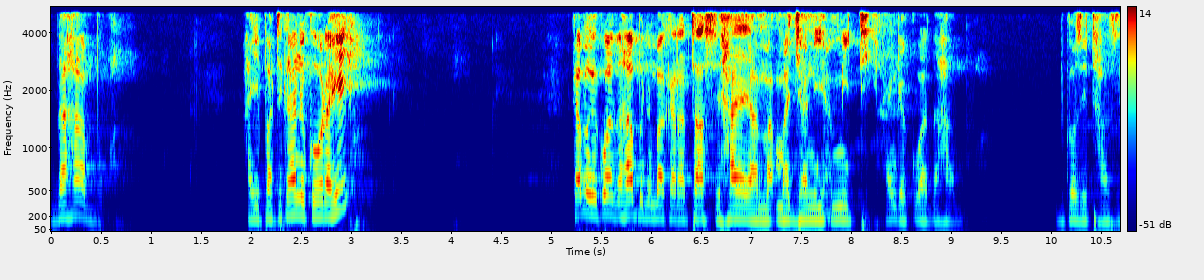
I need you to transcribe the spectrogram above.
dhahabu haipatikani kwa urahii kama ingekuwa dhahabu ni makaratasi haya ya majani ya miti haingekuwa dhahabu. Because it has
